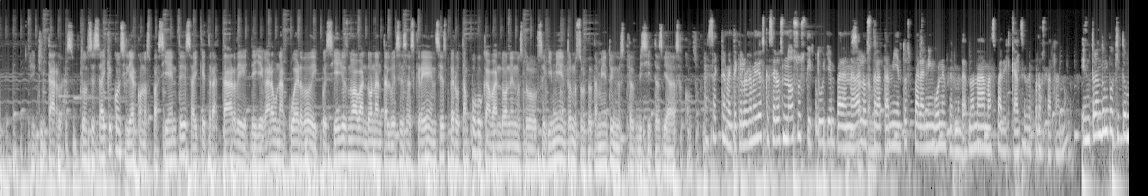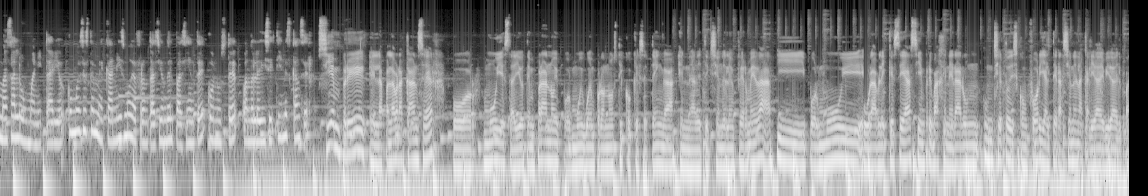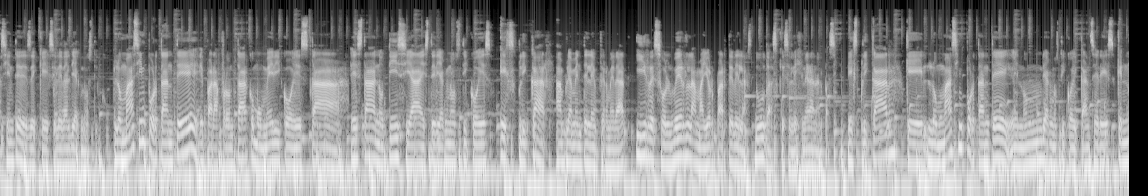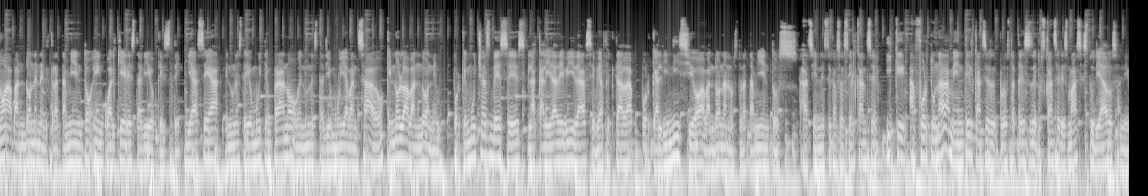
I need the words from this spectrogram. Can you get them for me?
quitarlas. Entonces hay que conciliar con los pacientes, hay que tratar de, llegar a un acuerdo y pues si ellos no abandonan tal vez esas creencias, pero tampoco que abandonen nuestro seguimiento, nuestro tratamiento y nuestras visitas guiadas a consulta. Exactamente, que los remedios caseros no sustituyen para nada los tratamientos para ninguna enfermedad, no nada más para el cáncer de próstata, ¿no? Entrando un poquito más a lo humanitario, ¿cómo es este mecanismo de afrontación del paciente con usted cuando le dice tienes cáncer? Siempre en la palabra cáncer, por muy estadio temprano y por muy buen pronóstico que se tenga en la detección de la enfermedad y por muy curable que sea, siempre va a generar un, un cierto disconfort y alteración en la calidad de vida del paciente desde que se le da el diagnóstico. Lo más importante eh, para afrontar como médico esta, esta noticia, este diagnóstico es explicar ampliamente la enfermedad y resolver la mayor parte de las dudas que se le generan al paciente. Explicar que lo más importante en un diagnóstico de cáncer es que no abandonen el tratamiento en cualquier estadio que esté, ya sea en un estadio muy temprano o en un estadio muy avanzado, que no lo abandonen, porque muchas veces la calidad de vida se ve afectada porque al inicio abandonan los tratamientos hacia, en este caso, hacia el cáncer, y que afortunadamente el cáncer de próstata es de los cánceres más estudiados a nivel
